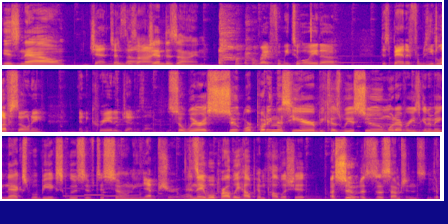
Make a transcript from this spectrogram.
is now Gen, Gen design. Design. Gen Design. Right, Fumito Ueda disbanded from he left Sony and create a Gen Design. So we're assu- we're putting this here because we assume whatever he's going to make next will be exclusive to Sony. Yeah, I'm sure it was. And they will probably help him publish it. Assume it's assumptions. The-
